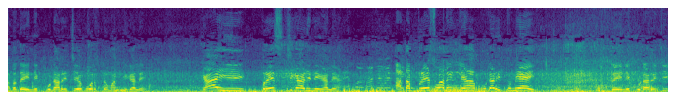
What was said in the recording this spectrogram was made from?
आता दैनिक पुढारीचे एक वर्तमान निघाले. काय ही? प्रेसची गाडी निघाल्या. आता प्रेसवाले लिहा पुढारी तुम्ही आहे. दैनिक पुढारीची.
